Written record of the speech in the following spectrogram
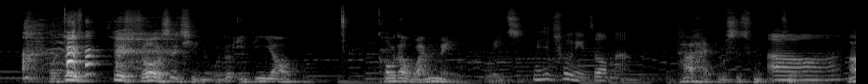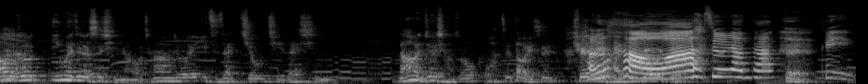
我对对所有事情我都一定要抠到完美为止。你是处女座吗？他还不是处女座，哦，然后我说，因为这个事情呢，我常常就会一直在纠结在心里，然后你就想说，哇，这到底是缺点还很是好优点？啊，就让他对可以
